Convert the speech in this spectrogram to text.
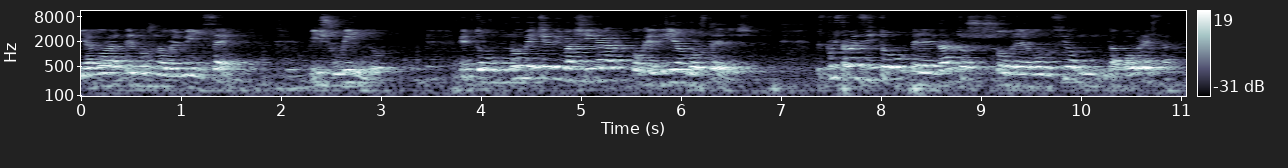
e agora temos 9.100 e subindo. Entón non me quero imaginar o que dirían vostedes. Despois tamén citou eh, datos sobre a evolución da pobreza.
